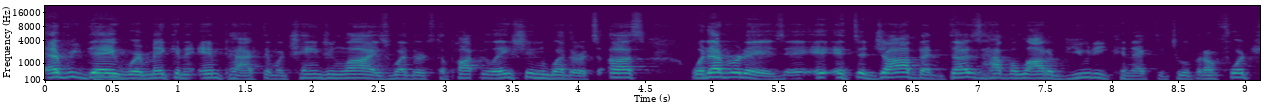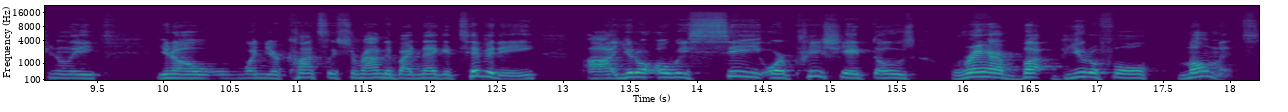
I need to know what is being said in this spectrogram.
Every day we're making an impact and we're changing lives whether it's the population whether it's us whatever it is. It, it's a job that does have a lot of beauty connected to it. But unfortunately you know when you're constantly surrounded by negativity uh, you don't always see or appreciate those rare but beautiful moments.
